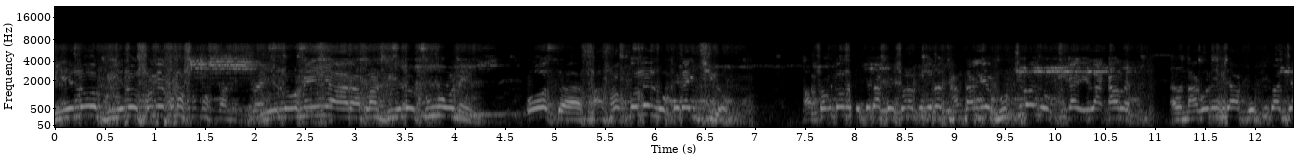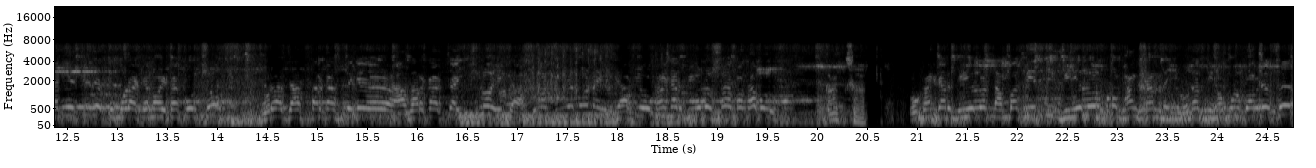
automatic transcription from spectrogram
বিএলওর সঙ্গে কোনো সমস্যা নেই। নেই আর আপনার বিএলও নেই। ও শাসক দলের লোকেরাই ছিল। শাসক দলের লোকেরা পেছনে নিয়ে ঘুরছিল এলাকার নাগরিকরা প্রতিবাদ জানিয়েছে যে তোমরা কেন এটা করছ? ওরা যার তার কাছ থেকে, আধার কার্ড চাইছিল এটা তোমার বিএলও নেই। আপনি ওখানকার বিএলওর সঙ্গে কথা বলুন। আচ্ছা। ওখানকার বিএলওর নাম্বার দিয়ে দিচ্ছি বিএলওর কোনো ফাংশন নেই ওটা তৃণমূল কংগ্রেসের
